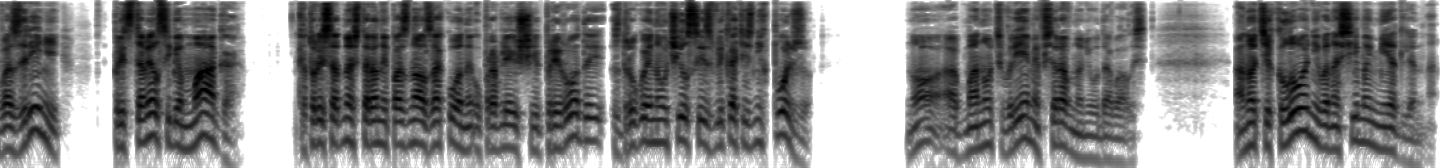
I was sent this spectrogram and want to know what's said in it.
воззрений представлял себе мага, который, с одной стороны, познал законы, управляющие природой, с другой научился извлекать из них пользу. Но обмануть время все равно не удавалось. Оно текло невыносимо медленно.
